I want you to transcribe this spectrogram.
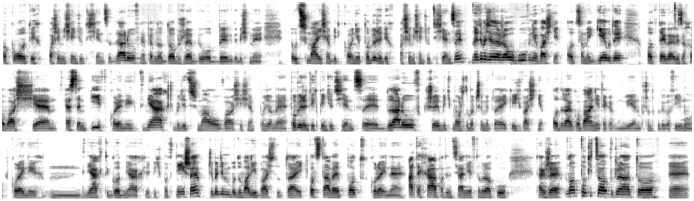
około tych 80 tysięcy dolarów. Na pewno dobrze byłoby, gdybyśmy utrzymali się na Bitcoinie powyżej tych 80 tysięcy. No i to będzie zależało głównie właśnie od samej giełdy, od tego jak zachowa się S&P w kolejnych dniach, czy będzie trzymało właśnie się na poziomie powyżej tych 5 tysięcy dolarów, czy być może zobaczymy tutaj jakieś właśnie odreagowanie, tak jak mówiłem na początku tego filmu, w kolejnych mm, dniach, tygodniach jakieś mocniejsze, czy będziemy budowali właśnie tutaj podstawę pod kolejne ATH potencjalnie w tym roku. Także no póki co wygląda to e,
